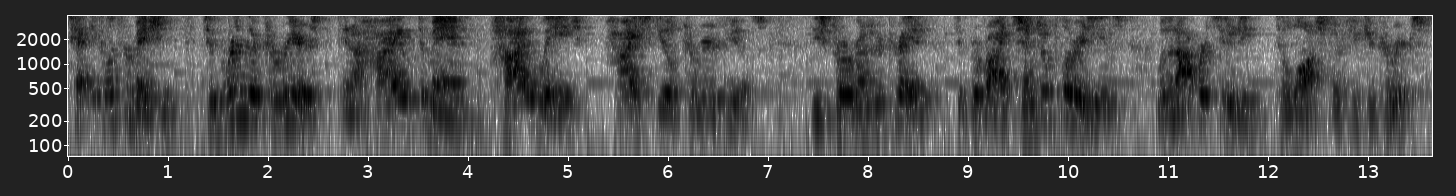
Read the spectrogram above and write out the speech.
technical information to bring their careers in a high-demand, high-wage, high-skilled career fields. These programs were created to provide Central Floridians with an opportunity to launch their future careers.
